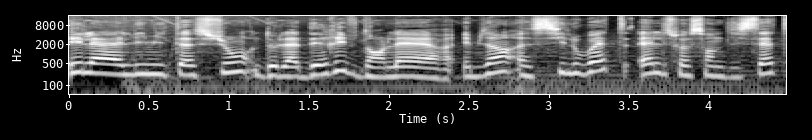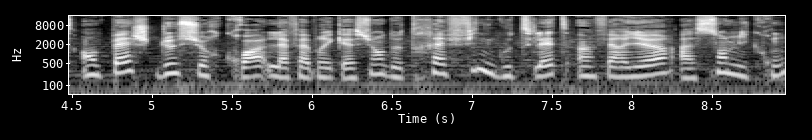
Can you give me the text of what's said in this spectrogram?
Et la limitation de la dérive dans l'air Eh bien, Silhouette L77 empêche de surcroît la fabrication de très fines gouttelettes inférieures à 100 microns,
